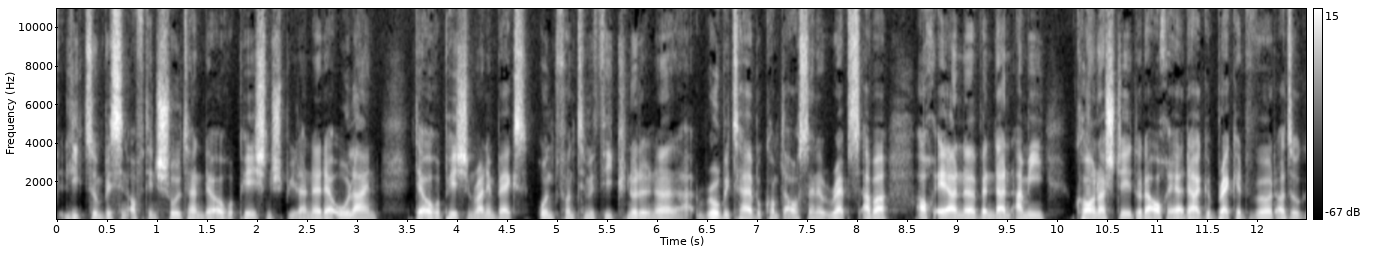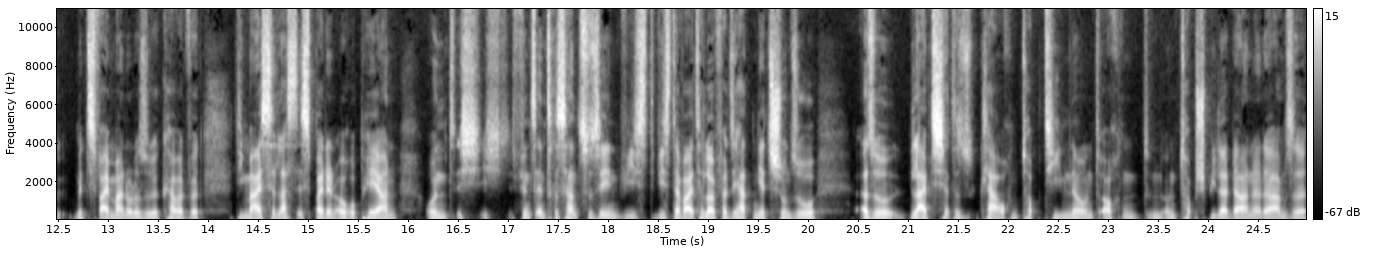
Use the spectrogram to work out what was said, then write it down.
liegt so ein bisschen auf den Schultern der europäischen Spieler, ne? Der O-Line, der europäischen Running Backs und von Timothy Knüttel, ne? Robitaille bekommt auch seine Raps, aber auch er, ne, wenn da ein Ami Corner steht oder auch er da gebracket wird, also mit zwei Mann oder so gecovert wird, die meiste Last ist bei den Europäern und ich, ich finde es interessant zu sehen, wie es wie es da weiterläuft, weil sie hatten jetzt schon so also Leipzig hatte klar auch ein Top-Team, ne, und auch ein, ein, ein Top-Spieler da, ne, da haben sie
